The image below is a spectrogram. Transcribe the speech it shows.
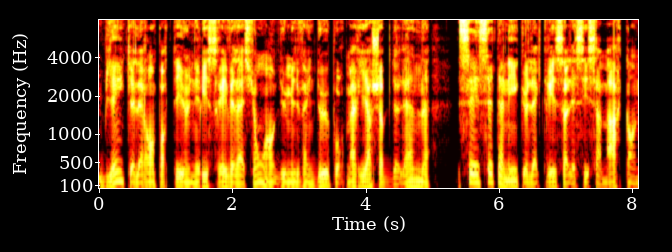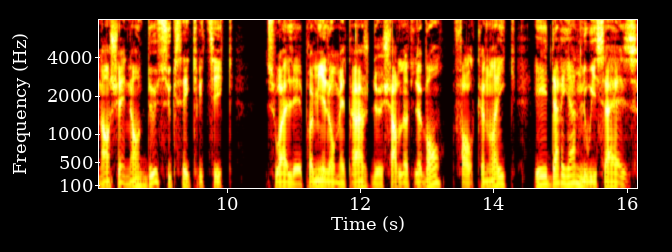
Bien qu'elle ait remporté une Iris Révélation en 2022 pour Maria Chapdelaine, c'est cette année que l'actrice a laissé sa marque en enchaînant deux succès critiques soit les premiers longs métrages de Charlotte Lebon, Falcon Lake, et d'Ariane Louis XVI,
